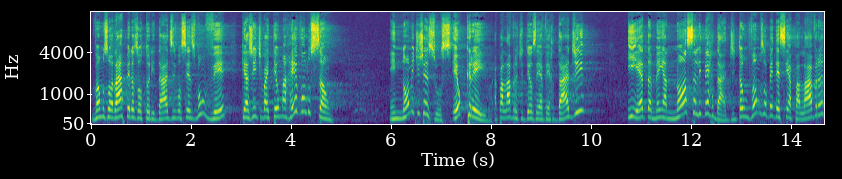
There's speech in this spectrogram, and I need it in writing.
Vamos orar pelas autoridades e vocês vão ver que a gente vai ter uma revolução. Em nome de Jesus, eu creio, a palavra de Deus é a verdade e é também a nossa liberdade. Então vamos obedecer a palavra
